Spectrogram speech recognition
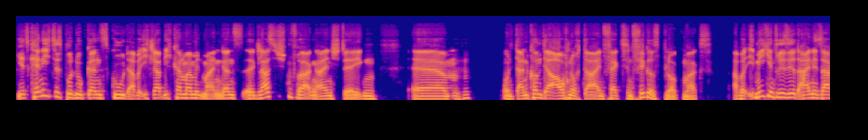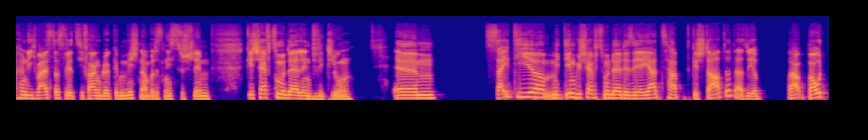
jetzt kenne ich das Produkt ganz gut, aber ich glaube, ich kann mal mit meinen ganz äh, klassischen Fragen einsteigen. Ähm, mhm. Und dann kommt ja auch noch da ein Facts and Figures Blog, Max. Aber mich interessiert eine Sache und ich weiß, dass wir jetzt die Fragenblöcke mischen, aber das ist nicht so schlimm. Geschäftsmodellentwicklung. Ähm, seid ihr mit dem Geschäftsmodell, das ihr jetzt habt, gestartet? Also ihr baut,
